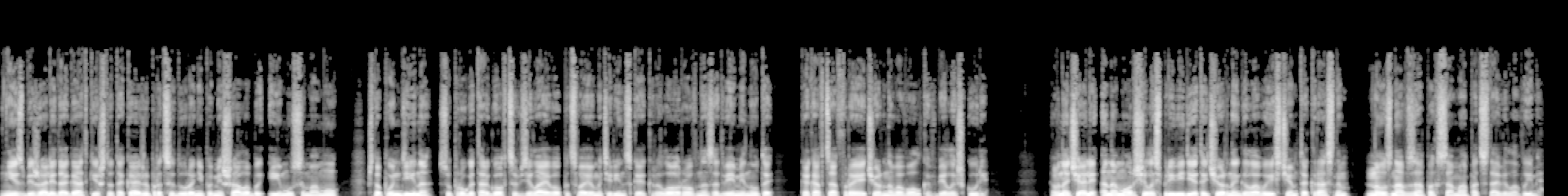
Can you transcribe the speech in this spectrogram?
не избежали догадки, что такая же процедура не помешала бы и ему самому, что Пундина, супруга торговца, взяла его под свое материнское крыло ровно за две минуты, как овца Фрея черного волка в белой шкуре. Вначале она морщилась при виде этой черной головы с чем-то красным, но, узнав запах, сама подставила вымя.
